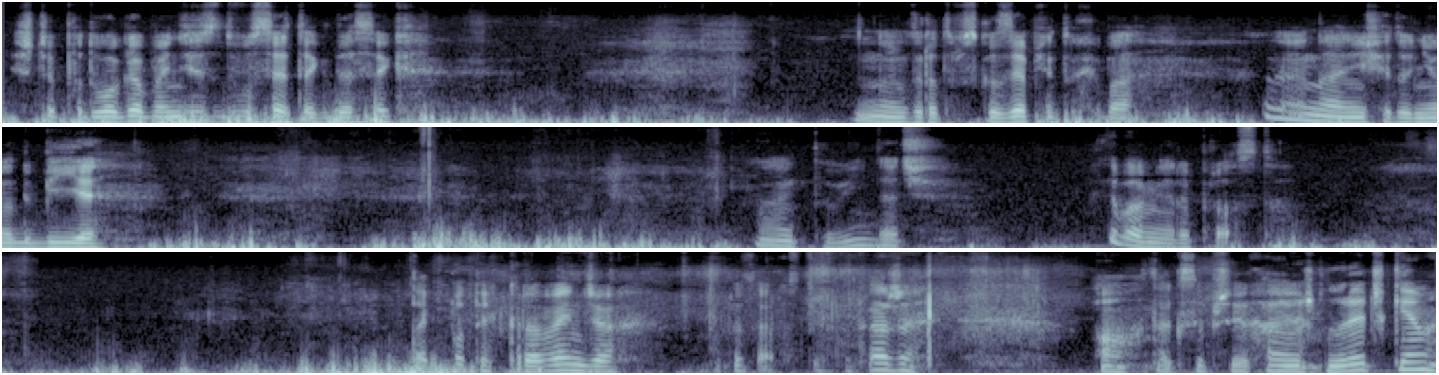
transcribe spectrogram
jeszcze podłoga będzie z dwusetek desek. No, która wszystko zepnie, to chyba no, na niej się to nie odbije. No, jak tu widać, chyba w miarę prosto. Tak po tych krawędziach, to zaraz tu pokażę. O, tak sobie przyjechałem sznureczkiem.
